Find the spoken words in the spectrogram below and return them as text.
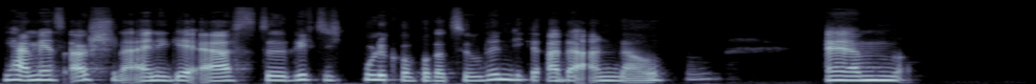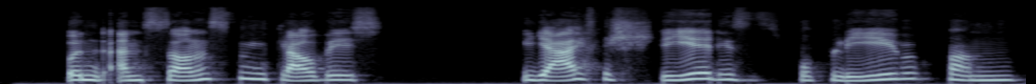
Wir haben jetzt auch schon einige erste richtig coole Kooperationen, die gerade anlaufen. Ähm, und ansonsten glaube ich, ja, ich verstehe dieses Problem von,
